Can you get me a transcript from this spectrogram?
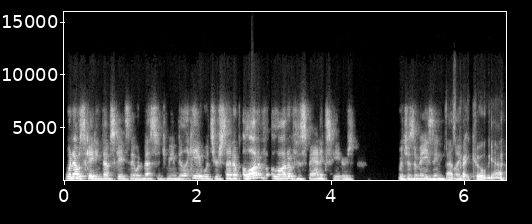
when I was skating them skates, they would message me and be like, "Hey, what's your setup?" A lot of a lot of Hispanic skaters, which is amazing. That's like, pretty cool. Yeah.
